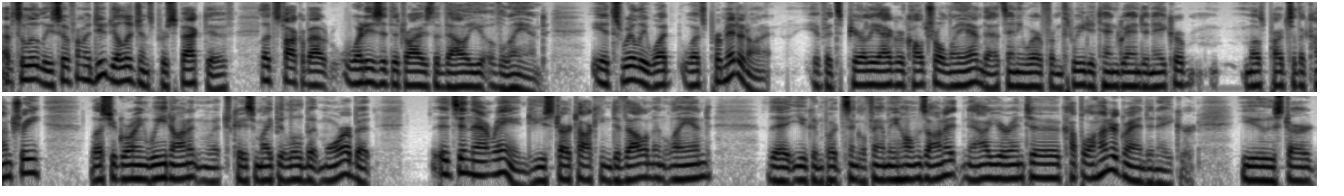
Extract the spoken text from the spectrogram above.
Absolutely. So, from a due diligence perspective, let's talk about what is it that drives the value of land. It's really what what's permitted on it. If it's purely agricultural land, that's anywhere from three to ten grand an acre, most parts of the country, unless you're growing wheat on it, in which case it might be a little bit more. But it's in that range. You start talking development land that you can put single family homes on it. Now you're into a couple of hundred grand an acre. You start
